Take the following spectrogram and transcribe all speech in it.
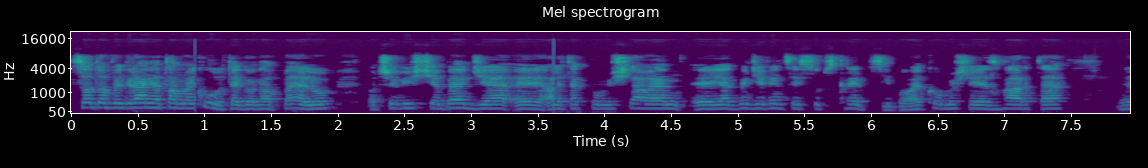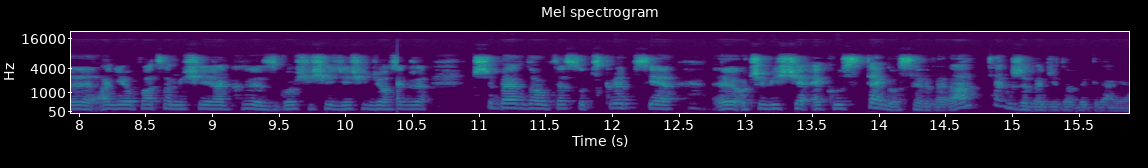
Co do wygrania tam EQ, tego na PL-u, oczywiście będzie, y, ale tak pomyślałem, y, jak będzie więcej subskrypcji, bo EQ myślę jest warte, a nie opłaca mi się jak zgłosi się 10 osób, także przybędą te subskrypcje, oczywiście EQ z tego serwera, także będzie do wygrania.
